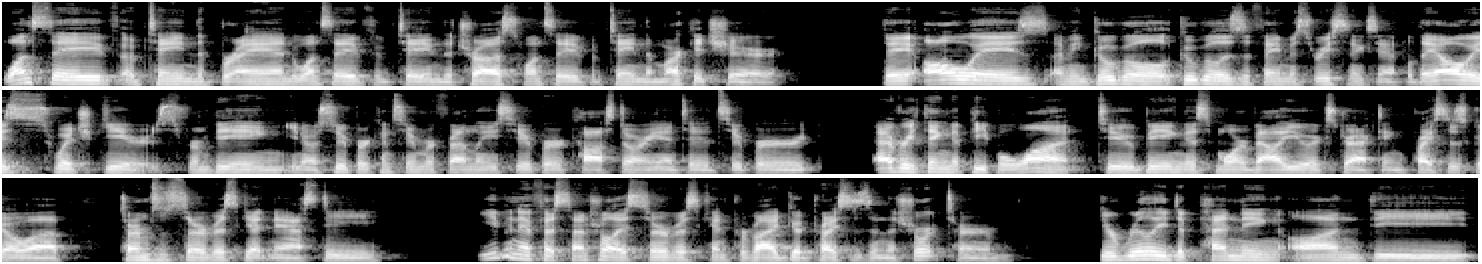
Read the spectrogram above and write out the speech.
once they've obtained the brand, once they've obtained the trust, once they've obtained the market share, they always, I mean, Google, Google is a famous recent example. They always switch gears from being, you know, super consumer friendly, super cost oriented, super everything that people want to being this more value extracting. Prices go up, terms of service get nasty. even if a centralized service can provide good prices in the short term, you're really depending on the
